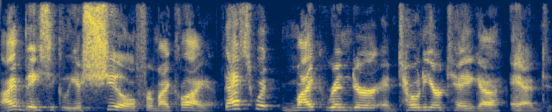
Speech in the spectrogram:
I'm basically a shill for my client. That's what Mike Rinder and Tony Ortega and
